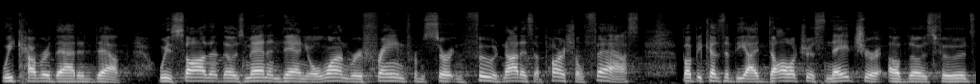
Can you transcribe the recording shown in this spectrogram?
We covered that in depth. We saw that those men in Daniel 1 refrained from certain food, not as a partial fast, but because of the idolatrous nature of those foods.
